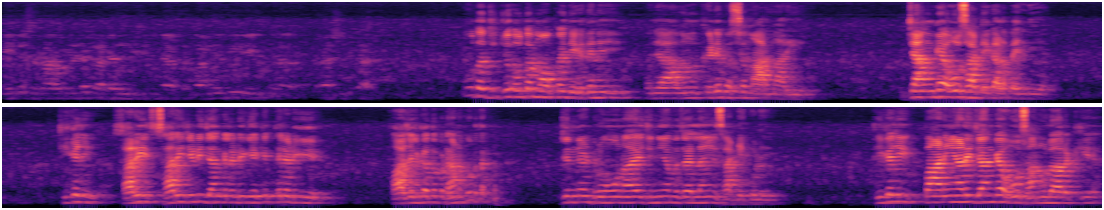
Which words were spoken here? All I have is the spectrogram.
ਕੇਂਦਰ ਸਰਕਾਰ ਵੱਲੋਂ ਜਿਹੜਾ ਕਰਜ਼ਾ ਦਿੰਦੀ ਸੀ ਪੰਜਾਬ ਸਰਕਾਰ ਨੇ ਵੀ ਅਹ, ਰਾਸ਼ੀ ਘਟਾ ਦਿੱਤੀ। ਉਹ ਤਾਂ ਜ- ਉਹ ਤਾਂ ਮੌਕਾ ਹੀ ਦੇਖਦੇ ਨੇ ਜੀ, ਪੰਜਾਬ ਨੂੰ ਕਿਹੜੇ ਪਾਸੇ ਮਾਰ ਮਾਰੀ ਜੰਗ ਹੈ, ਉਹ ਸਾਡੇ ਗੱਲ ਪੈਂਦੀ ਹੈ। ਠੀਕ ਹੈ ਜੀ? ਸਾਰੀ ਸਾਰੀ ਜਿਹੜੀ ਜੰਗ ਲੜੀ ਗਈ ਕਿੱਥੇ ਲੜੀ ਗਈ ਫਾਜ਼ਿਲਕਾ ਤੋਂ ਪਠਾਨਕੋਟ ਤੱਕ। ਜਿੰਨੇ ਡਰੋਨ ਆਏ, ਜਿੰਨੀਆਂ ਮਜ਼ਾਈਲਾਂ ਆਈਆਂ, ਸਾਡੇ ਕੋਲੇ। ਠੀਕ ਹੈ ਜੀ? ਪਾਣੀ ਵਾਲੀ ਜੰਗ ਹੈ, ਉਹ ਸਾਨੂੰ ਲਾ ਰੱਖੀ ਹੈ।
